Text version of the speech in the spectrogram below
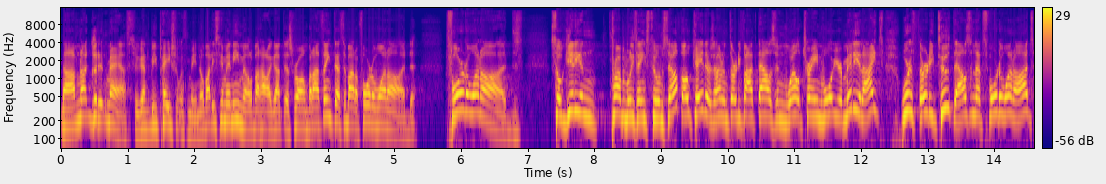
Now, I'm not good at math, so you're going to be patient with me. Nobody sent me an email about how I got this wrong, but I think that's about a four to one odd. Four to one odds. So Gideon probably thinks to himself, okay, there's 135,000 well-trained warrior Midianites. We're 32,000. That's four to one odds.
